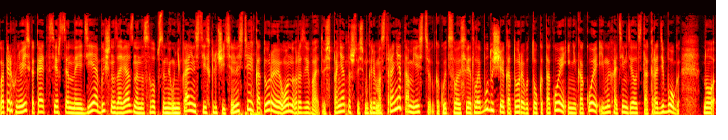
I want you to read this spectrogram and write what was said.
во-первых, у него есть какая-то сверхценная идея, обычно завязанная на собственной уникальности и исключительности, которые он развивает. То есть, понятно, что если мы говорим о стране, там есть какое-то свое светлое будущее, которое вот только такое и никакое, и мы хотим делать так ради Бога. Но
